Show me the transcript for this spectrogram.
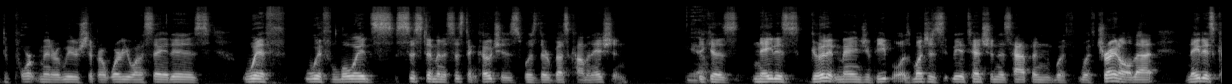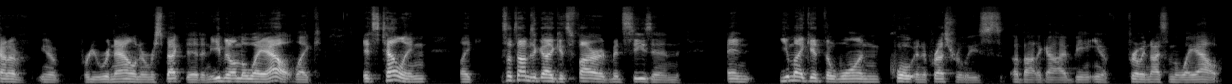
deportment or leadership or whatever you want to say it is with with Lloyd's system and assistant coaches was their best combination. Yeah. Because Nate is good at managing people. As much as the attention has happened with with Trae and all that, Nate is kind of you know pretty renowned and respected. And even on the way out, like it's telling. Like sometimes a guy gets fired mid season, and you might get the one quote in a press release about a guy being you know fairly nice on the way out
